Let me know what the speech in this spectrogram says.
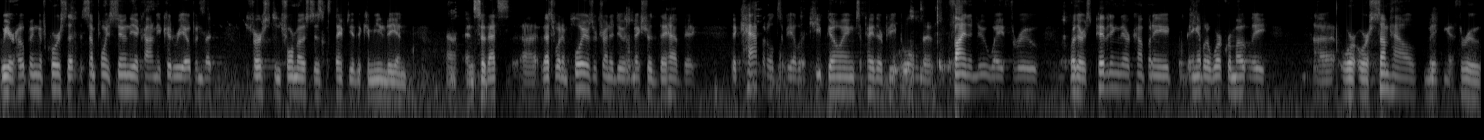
We are hoping, of course, that at some point soon the economy could reopen, but first and foremost is the safety of the community, and uh, and so that's uh, that's what employers are trying to do is make sure that they have the the capital to be able to keep going, to pay their people, to find a new way through, whether it's pivoting their company, being able to work remotely, uh, or or somehow making it through.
